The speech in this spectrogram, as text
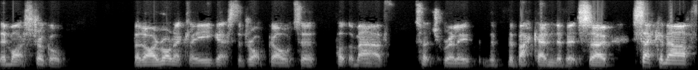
they might struggle. But ironically, he gets the drop goal to put them out of touch, really, the, the back end of it. So, second half,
